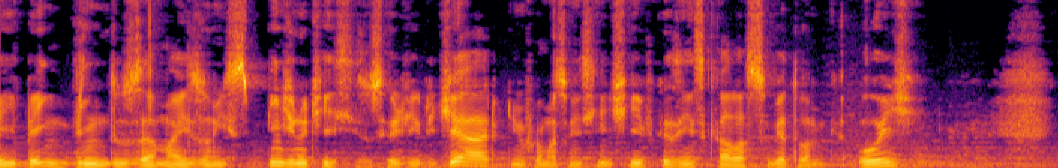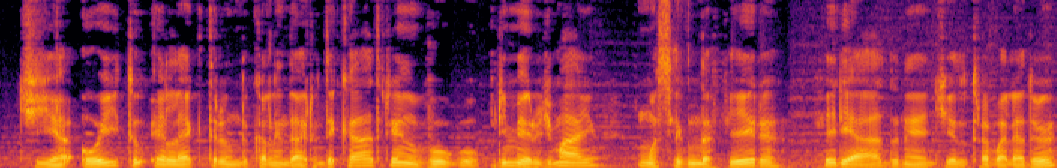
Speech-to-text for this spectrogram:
e bem-vindos a mais um Spin de Notícias, o seu giro diário de informações científicas em escala subatômica. Hoje, dia 8 Electron do calendário Decatrian, vulgo 1 de maio, uma segunda-feira, feriado, né, dia do trabalhador.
